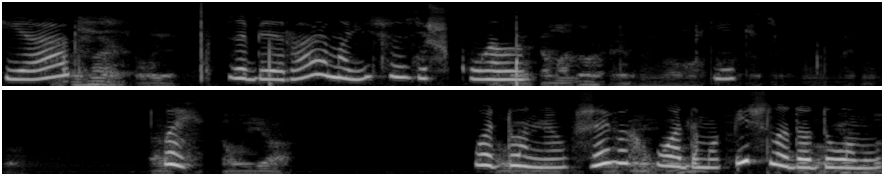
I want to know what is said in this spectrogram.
Коли забираємо Алісу зі школи. Ой, от Доня, вже виходимо. Пішли додому.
